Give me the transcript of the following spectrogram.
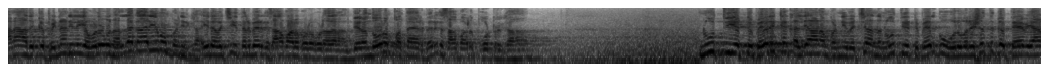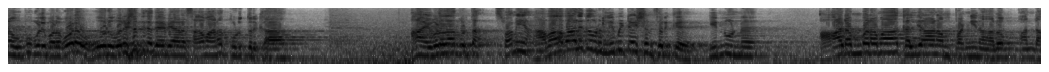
ஆனால் அதுக்கு பின்னணியில் எவ்வளவு நல்ல காரியமும் பண்ணியிருக்கா இதை வச்சு இத்தனை பேருக்கு சாப்பாடு போடக்கூடாது தினந்தோறும் பத்தாயிரம் பேருக்கு சாப்பாடு போட்டிருக்கா. நூத்தி எட்டு பேருக்கு கல்யாணம் பண்ணி வச்சு அந்த நூத்தி எட்டு பேருக்கு ஒரு வருஷத்துக்கு தேவையான உப்பு புளி கூட ஒரு வருஷத்துக்கு தேவையான சாமானம் கொடுத்துருக்கா? ஆ இவ்வளவுதான் கொடுத்தா. சுவாமி அவாவாளுக்கு ஒரு லிமிடேஷன்ஸ் இருக்கு. இன்னொன்னு ஆடம்பரமா கல்யாணம் பண்ணினாலும் அந்த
